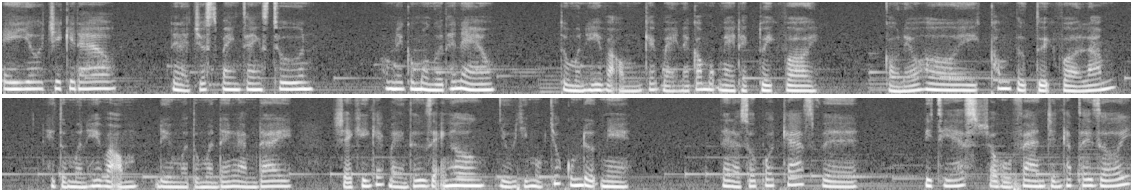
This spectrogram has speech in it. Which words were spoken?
Hey yo, check it out. Đây là Just Bang Tanks Tune. Hôm nay của mọi người thế nào? Tụi mình hy vọng các bạn đã có một ngày thật tuyệt vời. Còn nếu hơi không được tuyệt vời lắm Thì tụi mình hy vọng điều mà tụi mình đang làm đây Sẽ khiến các bạn thư giãn hơn Dù chỉ một chút cũng được nè. Đây là số podcast về BTS sở hữu fan trên khắp thế giới.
